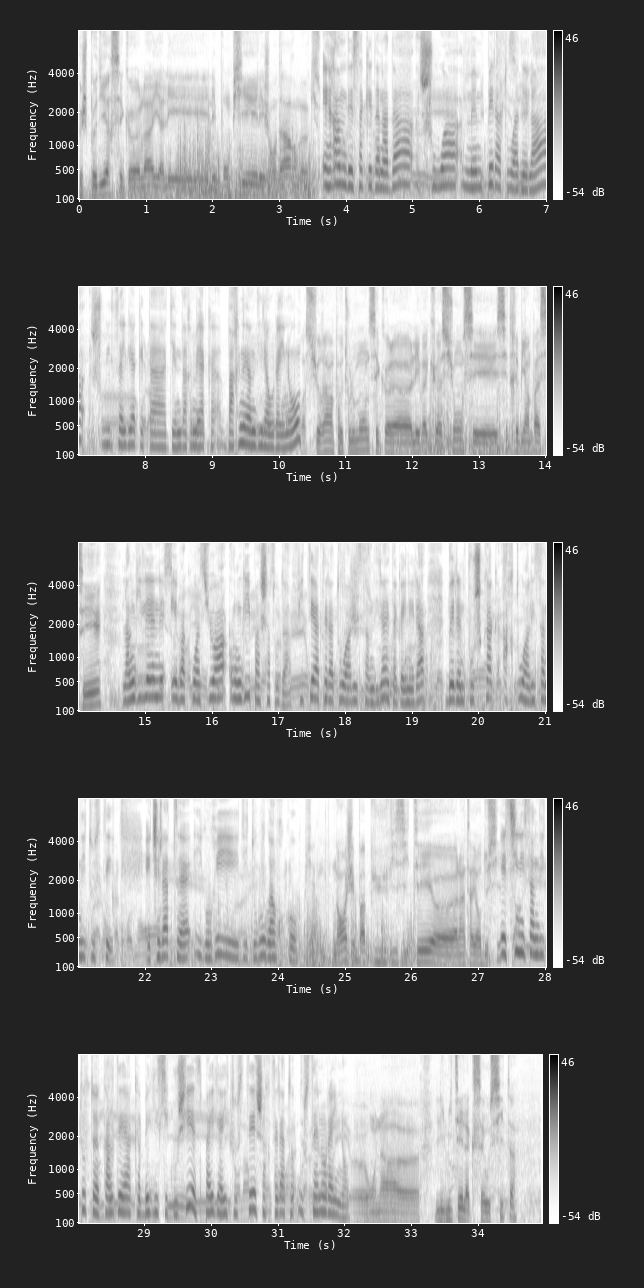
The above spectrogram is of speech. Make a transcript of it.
que je peux dire, c'est que là, il y a les, les pompiers, les gendarmes qui sont... Erran dezaketana da, sua menperatua dela, suhiltzaileak eta jendarmeak barnean dira oraino. Pour rassurer un peu tout le monde, c'est que euh, l'évacuation s'est très bien passée. Langileen evakuazioa ongi pasatu da. Fite ateratu ahal izan dira eta gainera beren puskak hartu ahal izan dituzte. Etxerat eh, igorri ditugu gaurko. Non, j'ai pas pu visiter euh, à l'intérieur du site. Ezin izan ditut kalteak begiz ikusi, ez bai gaituzte sartzerat usten oraino. Euh, on a euh, limité l'accès au site.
